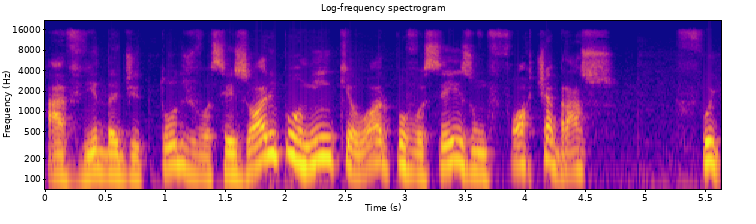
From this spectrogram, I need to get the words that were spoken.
a vida de todos vocês. Orem por mim, que eu oro por vocês. Um forte abraço. Fui.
